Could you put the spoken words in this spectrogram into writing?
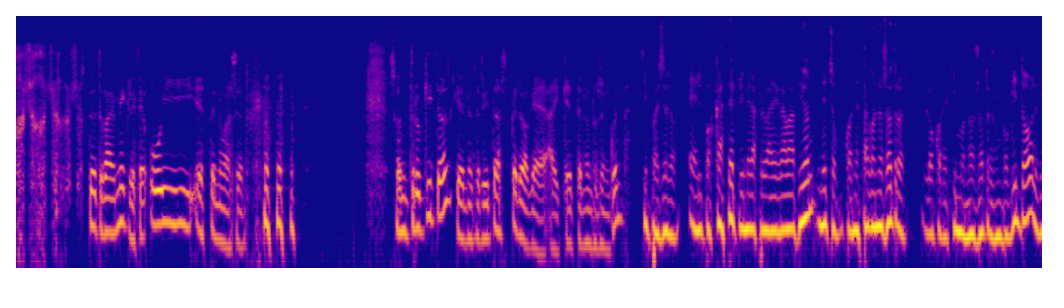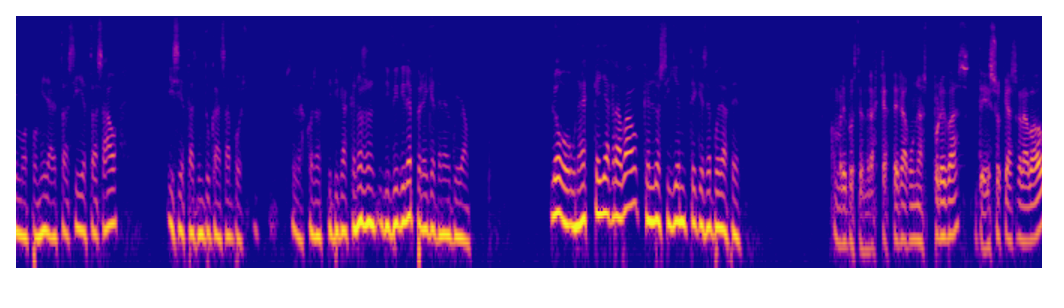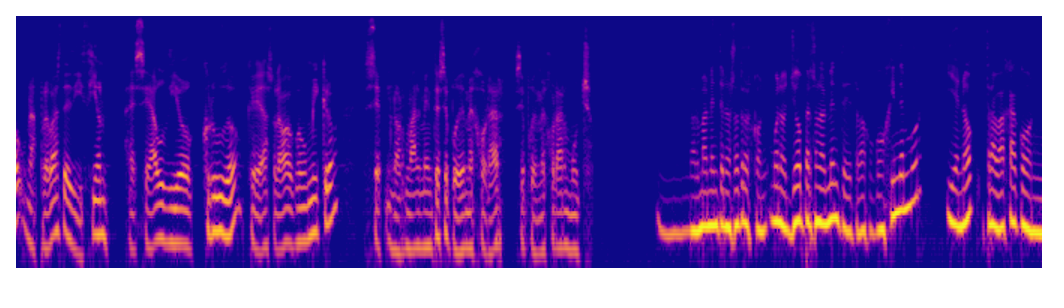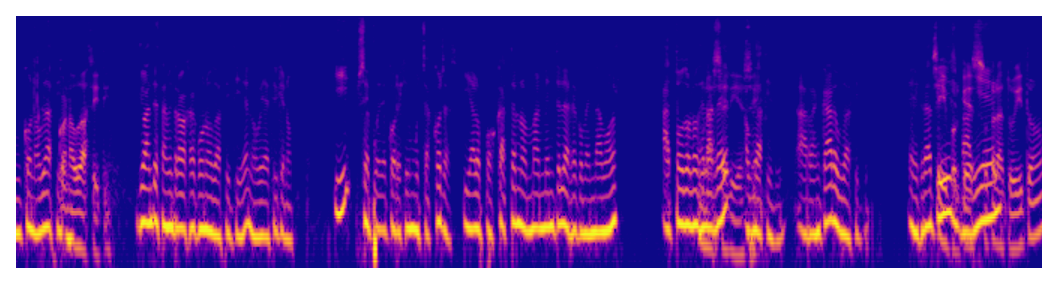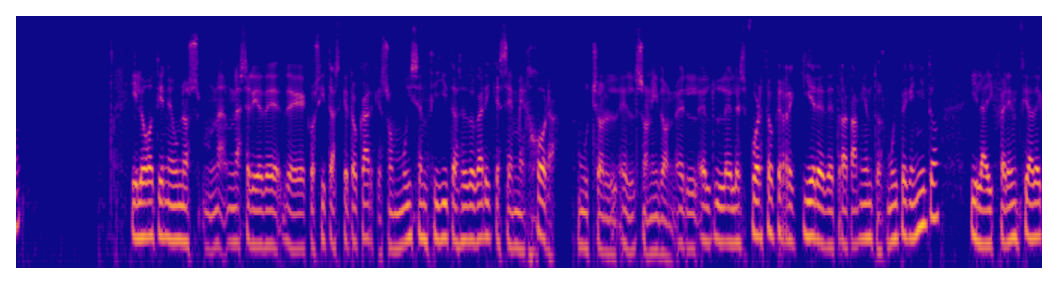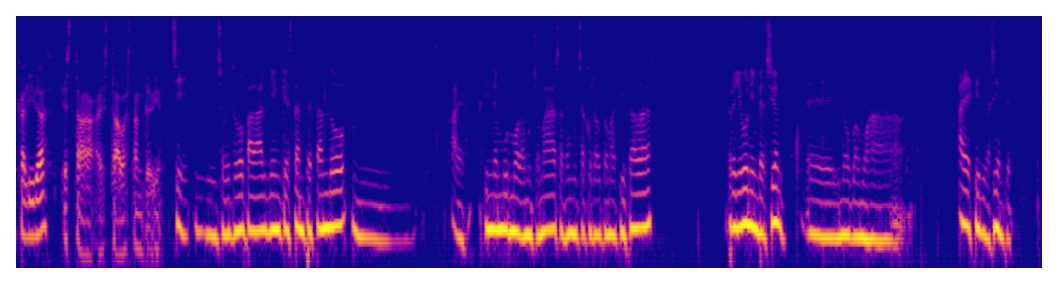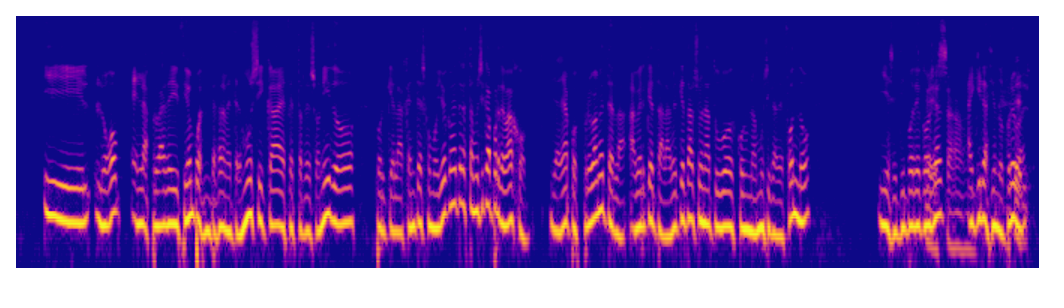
de tocar el micro y dices, uy, este no va a ser. Son truquitos que necesitas, pero que hay que tenerlos en cuenta. Sí, pues eso. El podcaster, primera prueba de grabación. De hecho, cuando está con nosotros, lo corregimos nosotros un poquito. Le decimos, pues mira, esto así, esto asado. Y si estás en tu casa, pues, pues esas cosas típicas que no son difíciles, pero hay que tener cuidado. Luego, una vez que hayas grabado, ¿qué es lo siguiente que se puede hacer? Hombre, pues tendrás que hacer algunas pruebas de eso que has grabado, unas pruebas de edición. A ese audio crudo que has grabado con un micro, se, normalmente se puede mejorar, se puede mejorar mucho. Normalmente nosotros con... Bueno, yo personalmente trabajo con Hindenburg y Enoch trabaja con, con Audacity. Con Audacity. Yo antes también trabajaba con Audacity, ¿eh? no voy a decir que no. Y se puede corregir muchas cosas. Y a los podcasters normalmente les recomendamos a todos los de Una la red serie, sí. Audacity. Arrancar Audacity. Es gratis, Sí, porque va es bien. gratuito. Y luego tiene unos, una, una serie de, de cositas que tocar que son muy sencillitas de tocar y que se mejora mucho el, el sonido. El, el- el esfuerzo que requiere de tratamiento es muy pequeñito y la diferencia de calidad está, está bastante bien. Sí, y sobre todo para alguien que está empezando. mm, a ver, Hindenburg mola mucho más, hace muchas cosas automatizadas, pero lleva una inversión eh, y no vamos a, a decirla siempre. Y luego en las pruebas de edición, pues empezar a meter música, efectos de sonido, porque la gente es como yo que meter esta música por debajo. Ya, ya, pues prueba a meterla, a ver qué tal, a ver qué tal suena tu voz con una música de fondo. Y ese tipo de cosas Esa- hay que ir haciendo pruebas. El,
